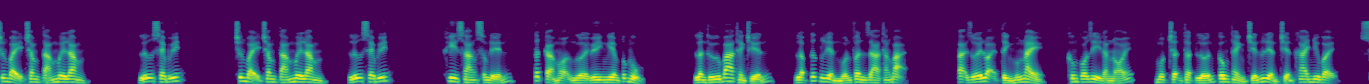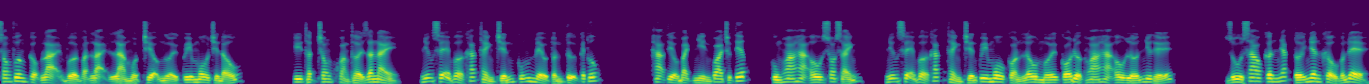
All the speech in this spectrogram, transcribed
chương bảy trăm tám mươi lăm, lữ xe buýt. Chương bảy trăm tám mươi lăm, lữ xe buýt. Khi sáng sớm đến, tất cả mọi người uy nghiêm túc mục. Lần thứ ba thành chiến, lập tức liền muốn phân ra thắng bại. Tại dưới loại tình huống này, không có gì đáng nói, một trận thật lớn công thành chiến liền triển khai như vậy, song phương cộng lại vừa vặn lại là một triệu người quy mô chiến đấu. Kỳ thật trong khoảng thời gian này, những sệ vợ khác thành chiến cũng đều tuần tự kết thúc. Hạ tiểu bạch nhìn qua trực tiếp, cùng hoa hạ âu so sánh, những sệ vợ khác thành chiến quy mô còn lâu mới có được hoa hạ âu lớn như thế. Dù sao cân nhắc tới nhân khẩu vấn đề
